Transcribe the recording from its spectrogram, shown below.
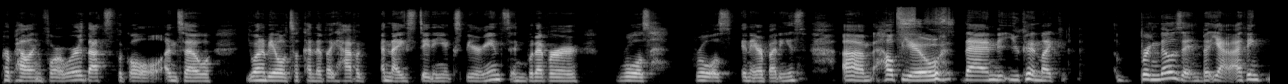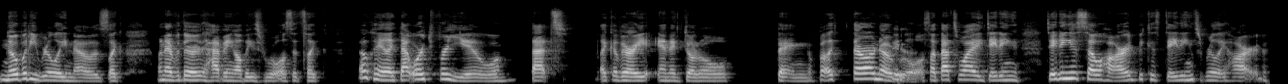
propelling forward, that's the goal. And so you want to be able to kind of like have a, a nice dating experience and whatever rules rules in Air Bunnies um, help you, then you can like bring those in. But yeah, I think nobody really knows. Like whenever they're having all these rules, it's like, okay, like that worked for you. That's like a very anecdotal thing. But like there are no yeah. rules. Like that's why dating dating is so hard because dating's really hard.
